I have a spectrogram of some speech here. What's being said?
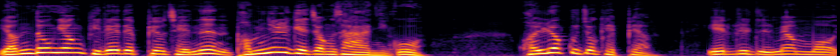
연동형 비례대표제는 법률 개정 사안이고 권력 구조 개편. 예를 들면 뭐,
